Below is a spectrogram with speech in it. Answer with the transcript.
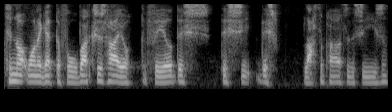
to not want to get the fullbacks as high up the field this this this latter part of the season.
